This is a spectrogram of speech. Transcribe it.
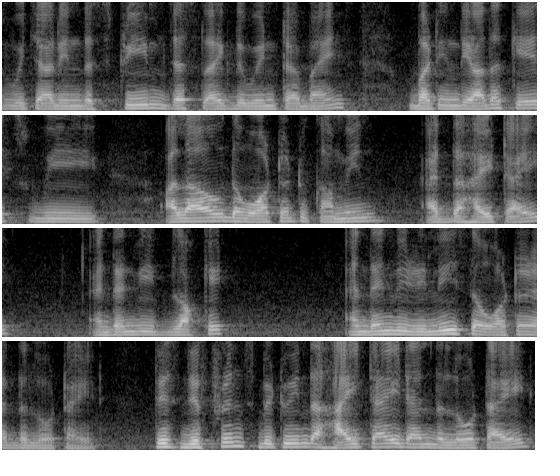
which are in the stream just like the wind turbines, but in the other case we allow the water to come in at the high tide and then we block it and then we release the water at the low tide. This difference between the high tide and the low tide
